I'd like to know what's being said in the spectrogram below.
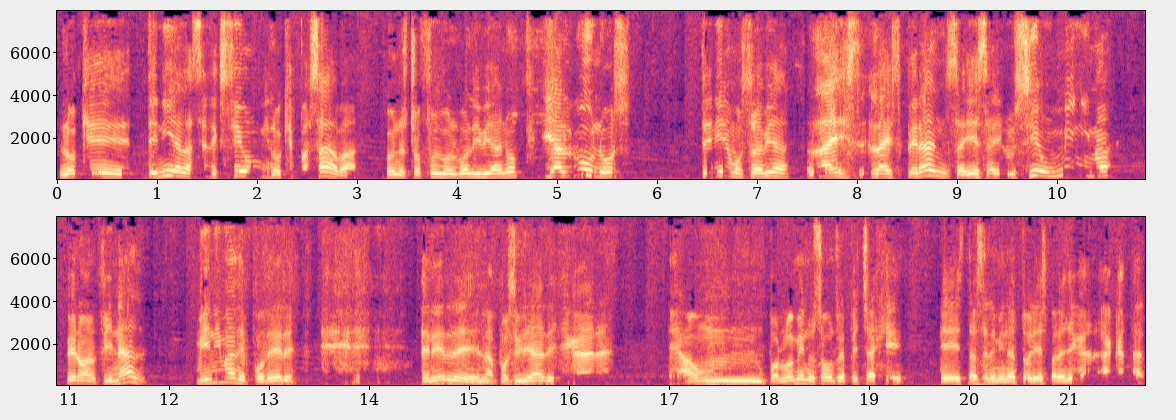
lo que tenía la selección y lo que pasaba con nuestro fútbol boliviano y algunos teníamos todavía la, es, la esperanza y esa ilusión mínima, pero al final mínima de poder tener eh, la posibilidad de llegar eh, a un, por lo menos a un repechaje de estas eliminatorias para llegar a Qatar.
